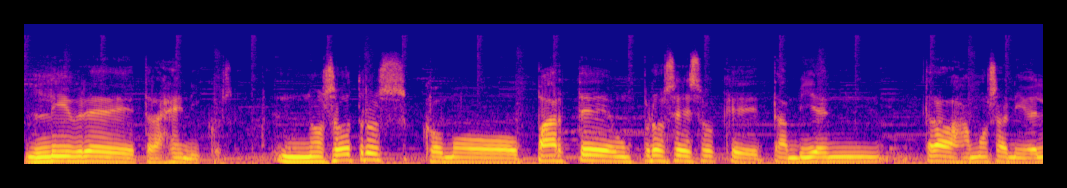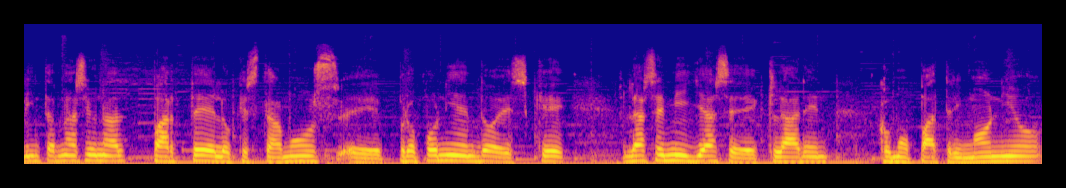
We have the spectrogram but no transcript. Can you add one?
libre de transgénicos. Nosotros, como parte de un proceso que también trabajamos a nivel internacional, parte de lo que estamos eh, proponiendo es que las semillas se declaren como patrimonio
